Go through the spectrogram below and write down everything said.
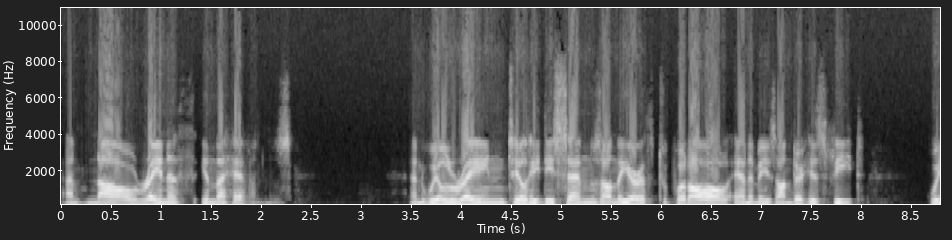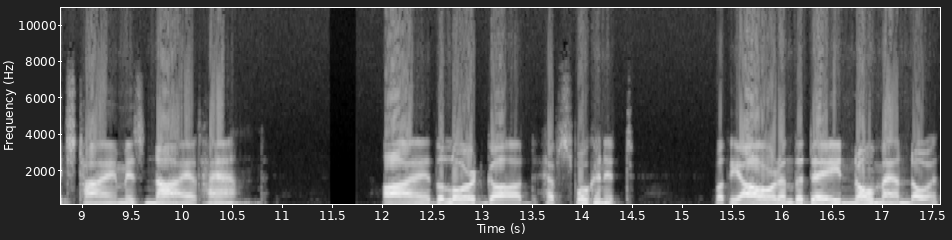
and now reigneth in the heavens, and will reign till he descends on the earth to put all enemies under his feet, which time is nigh at hand. I, the Lord God, have spoken it, but the hour and the day no man knoweth,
